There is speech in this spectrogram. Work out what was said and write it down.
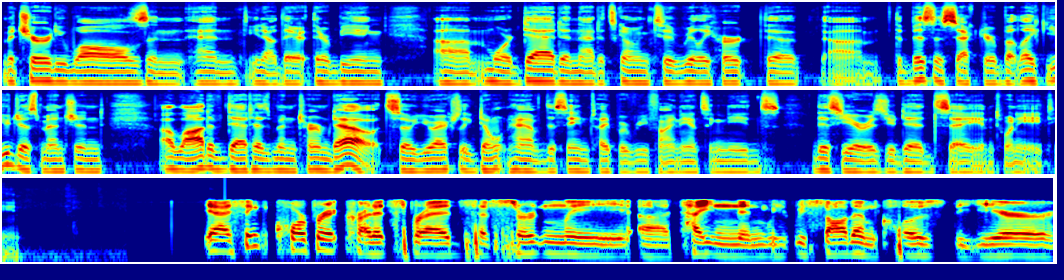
maturity walls and and you know they're being um, more dead and that it's going to really hurt the um, the business sector. But like you just mentioned, a lot of debt has been termed out, so you actually don't have the same type of refinancing needs this year as you did say in 2018. Yeah, I think corporate credit spreads have certainly uh, tightened, and we, we saw them close the year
